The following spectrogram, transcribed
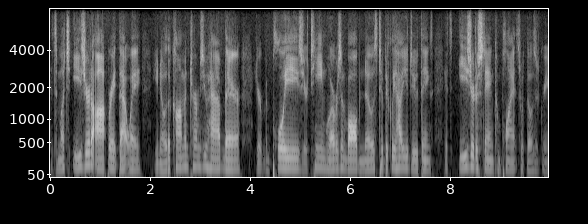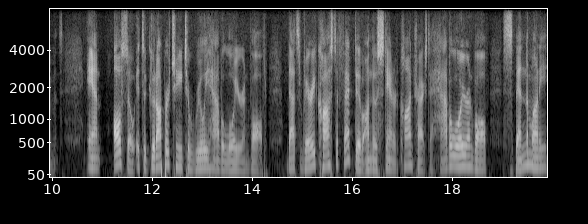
It's much easier to operate that way. You know the common terms you have there. Your employees, your team, whoever's involved knows typically how you do things. It's easier to stay in compliance with those agreements. And also, it's a good opportunity to really have a lawyer involved. That's very cost effective on those standard contracts to have a lawyer involved, spend the money,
